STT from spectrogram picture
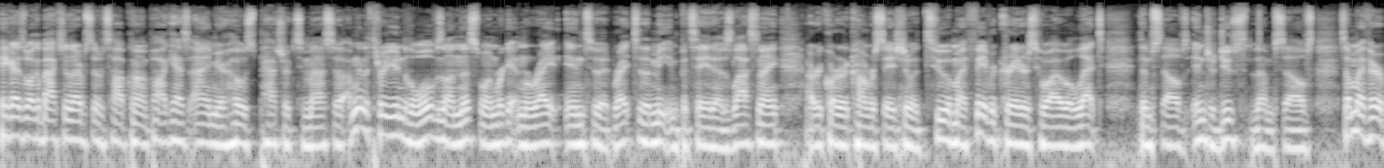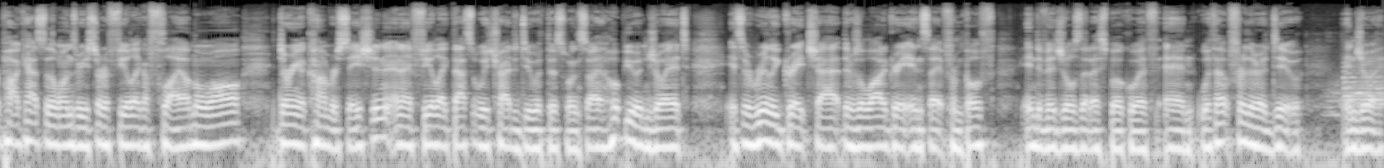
Hey guys, welcome back to another episode of Top Comment Podcast. I am your host, Patrick Tomasso. I'm going to throw you into the wolves on this one. We're getting right into it, right to the meat and potatoes. Last night, I recorded a conversation with two of my favorite creators who I will let themselves introduce themselves. Some of my favorite podcasts are the ones where you sort of feel like a fly on the wall during a conversation, and I feel like that's what we tried to do with this one. So I hope you enjoy it. It's a really great chat. There's a lot of great insight from both individuals that I spoke with, and without further ado, enjoy.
